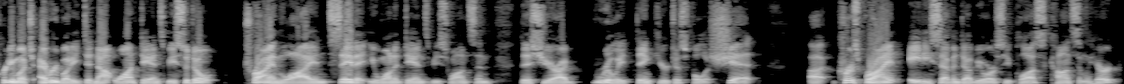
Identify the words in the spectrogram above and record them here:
pretty much everybody did not want Dansby, so don't try and lie and say that you wanted Dansby Swanson this year. I really think you're just full of shit. Uh, Kris Bryant, 87 WRC plus, constantly hurt.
